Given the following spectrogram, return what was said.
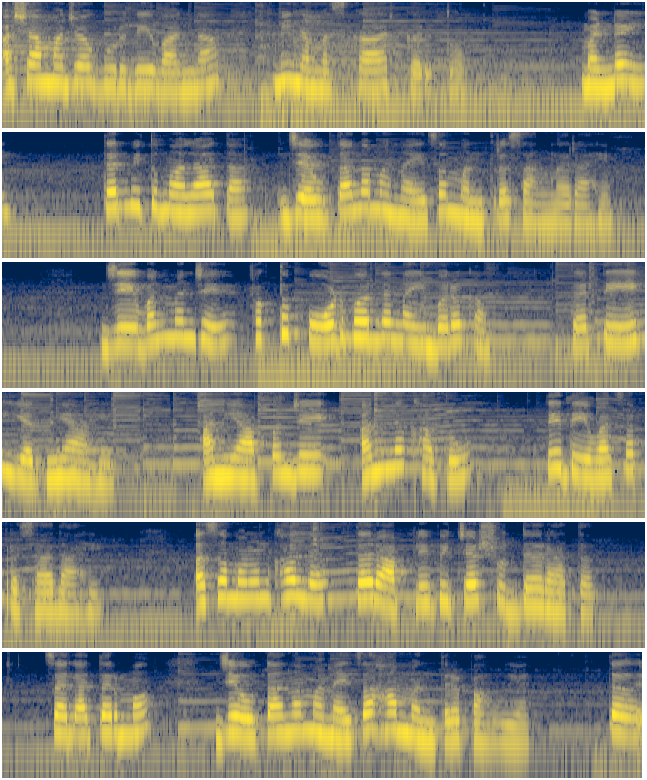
अशा माझ्या गुरुदेवांना मी नमस्कार करतो. मंडळी तर मी तुम्हाला आता जेवताना म्हणायचा मंत्र सांगणार आहे. जेवण म्हणजे फक्त पोट भरणं नाही बरं का? तर ते एक यज्ञ आहे आणि आपण जे अन्न खातो ते देवाचा प्रसाद आहे. असं म्हणून खाल्लं तर आपले विचार शुद्ध राहतात. चला तर मग जेवताना म्हणायचा हा मंत्र पाहूयात. तर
